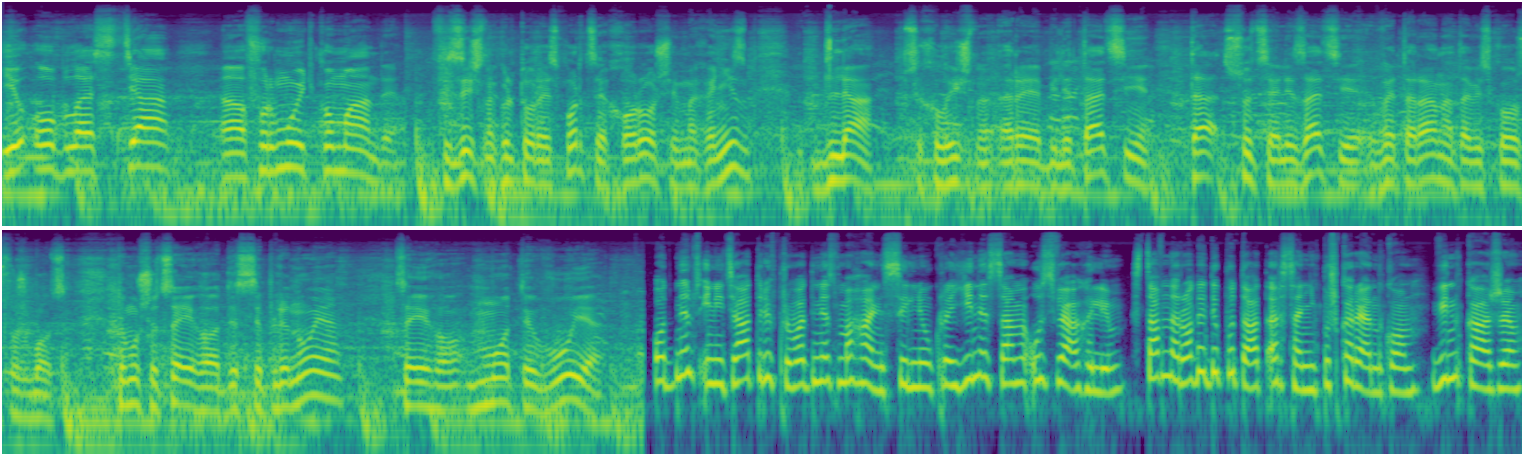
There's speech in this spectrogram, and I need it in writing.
і областя е, формують команди. Фізична культура і спорт це хороший механізм для психологічної реабілітації та соціалізації ветерана та військовослужбовця, тому що це його дисциплінує, це його мотивує. Одним з ініціаторів проведення змагань Сильні України саме у Звягелі став народний депутат Арсеній Пушкаренко. Він каже:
